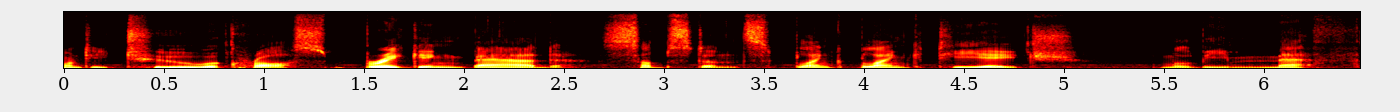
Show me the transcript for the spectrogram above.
22 across Breaking Bad substance blank blank th will be meth.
